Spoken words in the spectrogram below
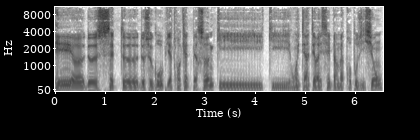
Et euh, de cette euh, de ce groupe, il y a trois quatre personnes qui qui ont été intéressées par ma proposition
